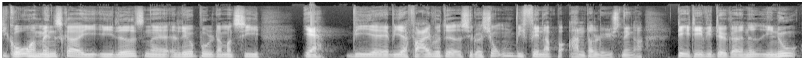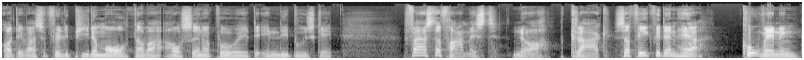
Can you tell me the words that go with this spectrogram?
de gode mennesker i, i ledelsen af Liverpool, der måtte sige, ja, vi, øh, vi har fejlvurderet situationen, vi finder på andre løsninger. Det er det, vi dykker ned i nu, og det var selvfølgelig Peter Moore, der var afsender på øh, det endelige budskab. Først og fremmest, nå, Clark, så fik vi den her kovending,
